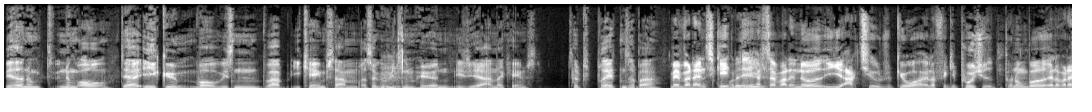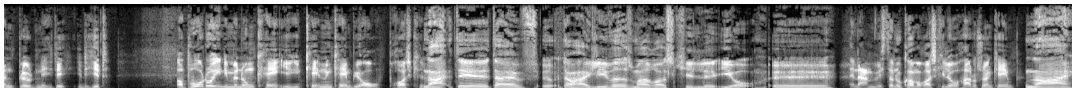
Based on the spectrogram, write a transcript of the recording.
Vi havde nogle, nogle år der i gym, hvor vi sådan var i camp sammen, og så kunne mm. vi ligesom høre den i de der andre camps. Så bredte den sig bare. Men hvordan skete det? det hele. Altså, var det noget, I aktivt gjorde, eller fik I pushet den på nogen måde, eller hvordan blev den et, et hit? Og bor du egentlig med nogen camp, i camp, en camp i år på Roskilde? Nej, det, der, er, der har ikke lige været så meget Roskilde i år. Øh, Nej, men hvis der nu kommer Roskilde år, har du så en camp? nej,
